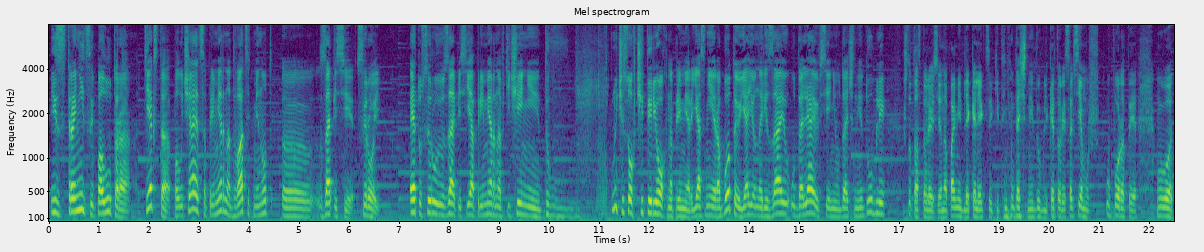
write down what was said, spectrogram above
из страницы полутора текста получается примерно 20 минут э, записи сырой. Эту сырую запись я примерно в течение дв- ну, часов четырех, например, я с ней работаю, я ее нарезаю, удаляю все неудачные дубли, что-то оставляю себе на память для коллекции, какие-то неудачные дубли, которые совсем уж упоротые, вот.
